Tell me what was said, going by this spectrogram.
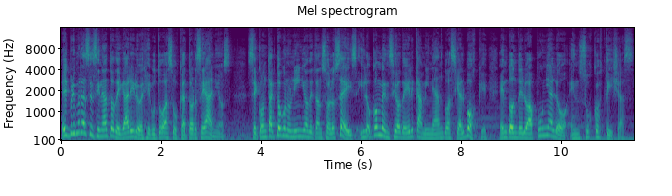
El primer asesinato de Gary lo ejecutó a sus 14 años. Se contactó con un niño de tan solo 6 y lo convenció de ir caminando hacia el bosque, en donde lo apuñaló en sus costillas.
